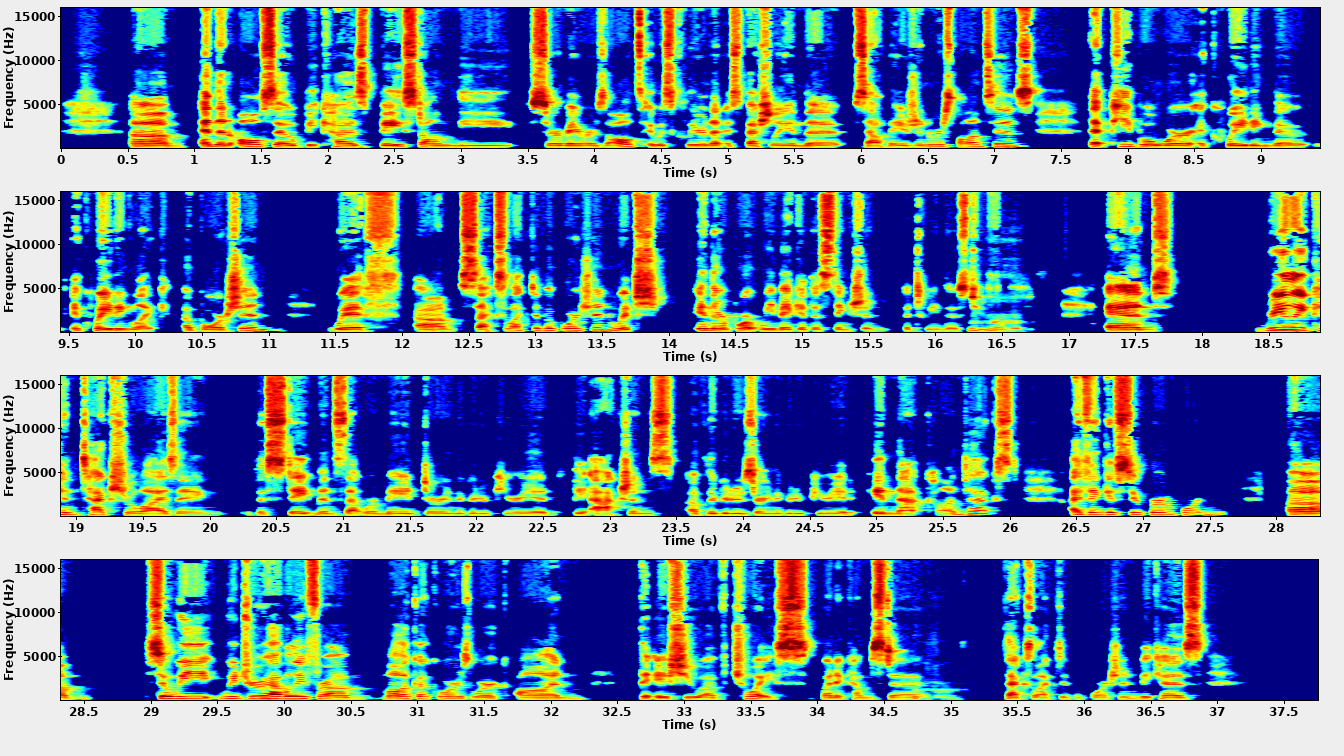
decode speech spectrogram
Um, and then also because based on the survey results, it was clear that especially in the South Asian responses, that people were equating the equating like abortion with um, sex selective abortion, which in the report we make a distinction between those 2 mm-hmm. and really contextualizing the statements that were made during the Guru period, the actions of the Gurus during the Guru period in that context, I think is super important. Um, so we we drew heavily from Mallika Kaur's work on the issue of choice when it comes to mm-hmm. sex selective abortion because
